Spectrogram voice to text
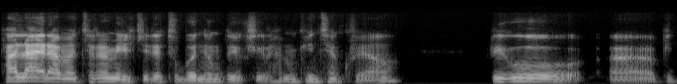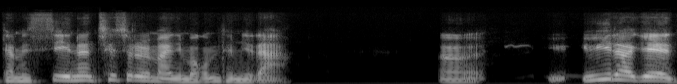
달라이 라마처럼 일주일에 두 번 정도 육식을 하면 괜찮고요. 그리고 어, 비타민 C는 채소를 많이 먹으면 됩니다. 어, 유일하게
